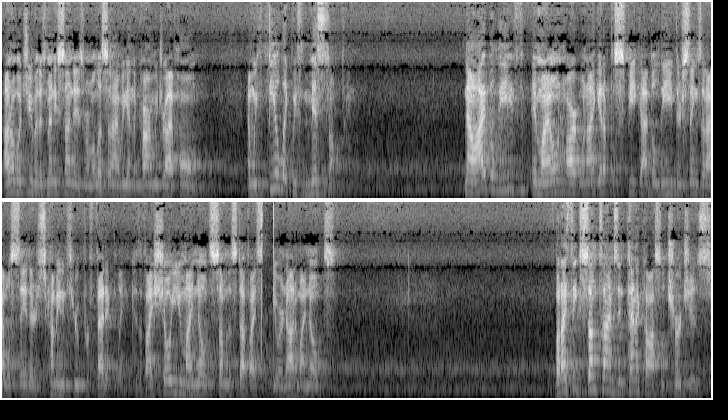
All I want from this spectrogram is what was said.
I don't know about you, but there's many Sundays where Melissa and I, we get in the car and we drive home, and we feel like we've missed something. Now, I believe in my own heart, when I get up to speak, I believe there's things that I will say that are just coming through prophetically. Because if I show you my notes, some of the stuff I say you are not in my notes. But I think sometimes in Pentecostal churches,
